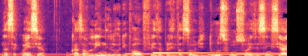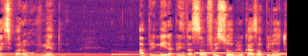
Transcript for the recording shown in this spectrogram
Na sequência, o casal Lina e Lorival fez a apresentação de duas funções essenciais para o movimento. A primeira apresentação foi sobre o casal piloto,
